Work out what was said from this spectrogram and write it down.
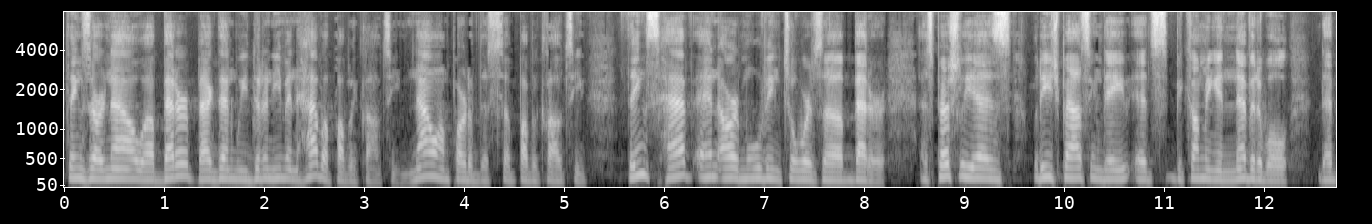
things are now uh, better. Back then, we didn't even have a public cloud team. Now I'm part of this uh, public cloud team. Things have and are moving towards uh, better, especially as with each passing day, it's becoming inevitable that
